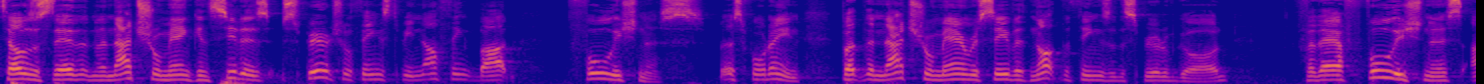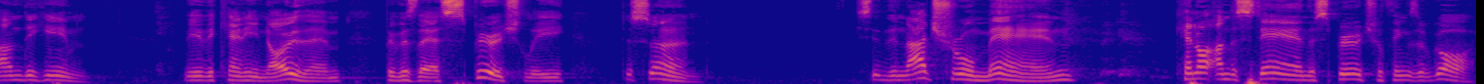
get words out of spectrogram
tells us there that the natural man considers spiritual things to be nothing but foolishness. Verse 14, but the natural man receiveth not the things of the Spirit of God for they are foolishness unto him. Neither can he know them, because they are spiritually discerned. You see, the natural man cannot understand the spiritual things of God.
